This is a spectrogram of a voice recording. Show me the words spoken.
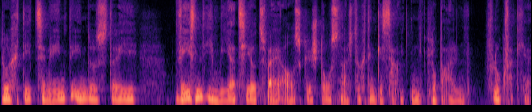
durch die Zementindustrie wesentlich mehr CO2 ausgestoßen als durch den gesamten globalen Flugverkehr.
